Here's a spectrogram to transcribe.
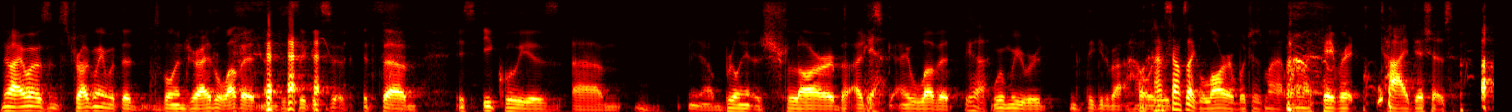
No, I wasn't struggling with the Zwillinger. I love it. I just think it's it's um, it's equally as um, you know brilliant as Schlarb. I just Yeah. I love it. Yeah. When we were thinking about how Well, it kind of would- sounds like larb, which is my one of my favorite Thai dishes.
